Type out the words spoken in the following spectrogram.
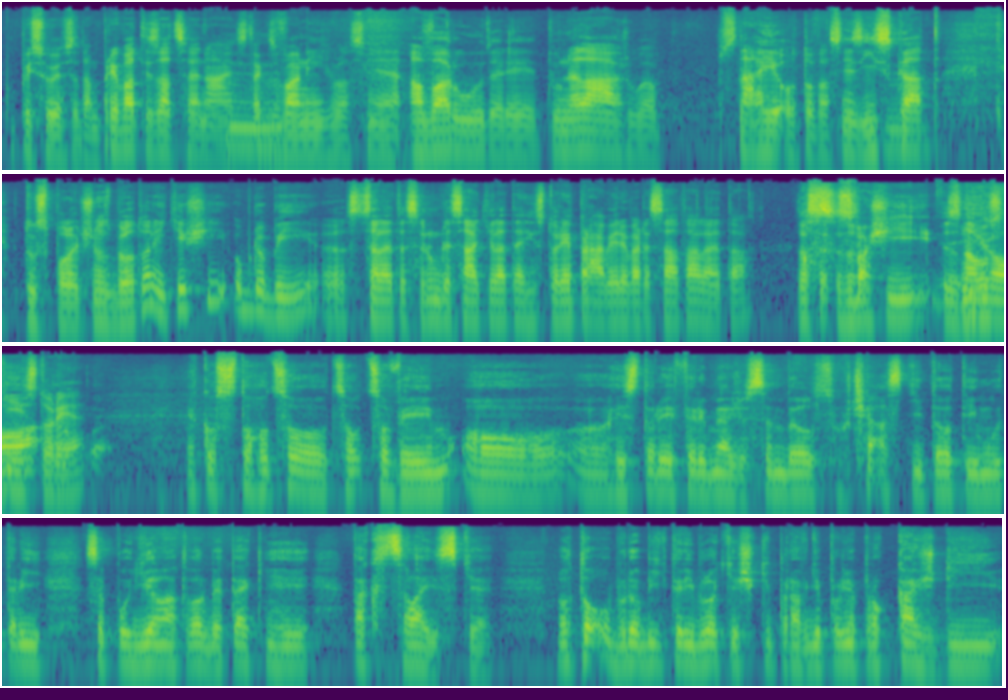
Popisuje se tam privatizace, nájezd hmm. takzvaných vlastně avarů, tedy tunelářů a snahy o to vlastně získat hmm. tu společnost. Bylo to nejtěžší období eh, z celé té 70 leté historie, právě 90. léta? Zase z vaší znalosti jo, historie? Jako z toho, co, co, co vím o uh, historii firmy a že jsem byl součástí toho týmu, který se podílel na tvorbě té knihy, tak zcela jistě. bylo to období, který bylo těžký pravděpodobně pro každý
